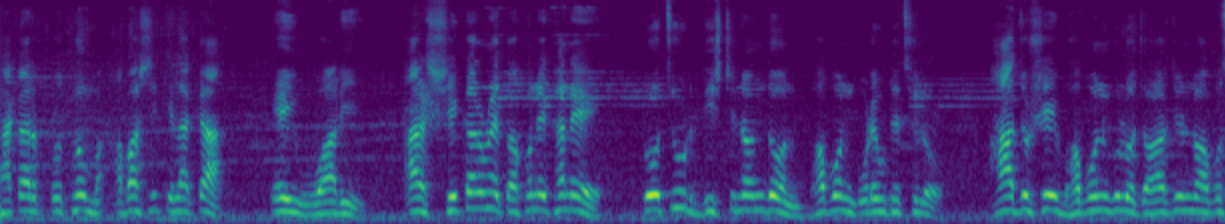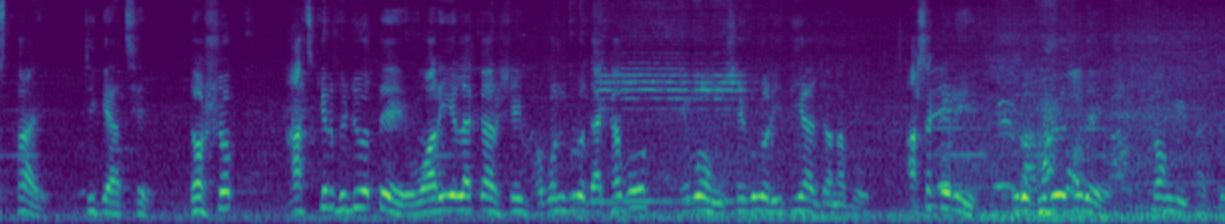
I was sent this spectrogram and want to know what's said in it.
ঢাকার প্রথম আবাসিক এলাকা এই ওয়ারি। আর সে কারণে তখন এখানে প্রচুর দৃষ্টিনন্দন ভবন গড়ে উঠেছিল। আজও সেই ভবনগুলো জরাজীর্ণ অবস্থায় টিকে আছে। দর্শক আজকের ভিডিওতে ওয়ারি এলাকার সেই ভবনগুলো দেখাবো এবং সেগুলোর ইতিহাস জানাব। আশা করি পুরো ভিডিও জুড়ে সঙ্গেই থাকবে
